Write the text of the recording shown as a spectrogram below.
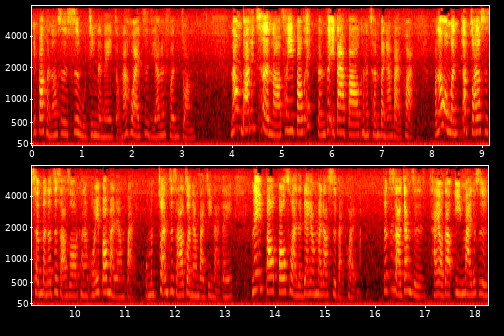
一包可能是四五斤的那一种，然后回来自己那边分装，然后我们都要去称哦，称一包，哎，可能这一大包可能成本两百块。反正我们要抓的是成本，都至少说，可能我一包买两百，我们赚至少要赚两百进来，等于那一包包出来的量要卖到四百块嘛，就至少这样子才有到义卖就是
